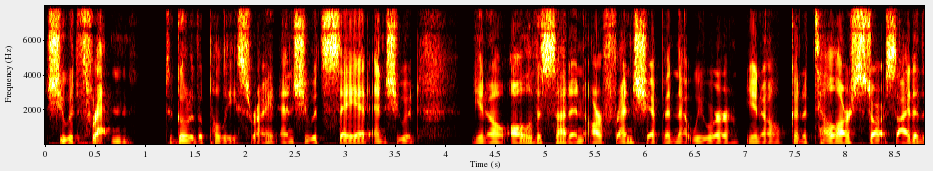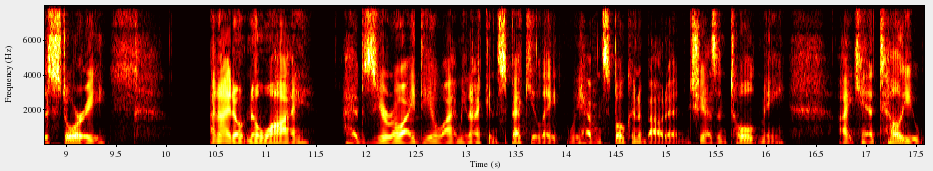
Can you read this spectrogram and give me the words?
she would threaten to go to the police right? And she would say it and she would you know all of a sudden our friendship and that we were you know going to tell our st- side of the story and I don't know why. I have zero idea why. I mean, I can speculate. We haven't spoken about it, and she hasn't told me. I can't tell you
